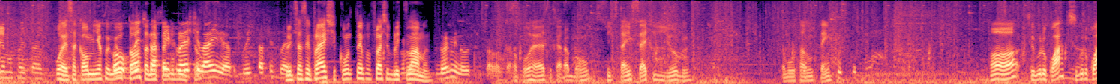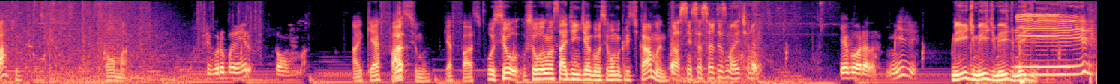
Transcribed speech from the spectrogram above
Porra, essa calminha foi meio o Blitz torta, né? tá sem Pega o flash blitão. lá, hein, velho. O Blitz tá sem flash. Blitz tá sem flash? Quanto tempo o flash do Blitz lá, mano? Dois minutos pra voltar. Papo reto, cara bom. A gente tá em 7 de jogo. Vai voltar no tempo. Ó, ó, segura o quarto, segura o quarto. Toma. Segura o banheiro, toma. Aí que é fácil, mano. Que é fácil. Pô, se eu, se eu lançar de jungle, vocês vão me criticar, mano? Ah, assim você acerta smite, não. E agora? Mid? Mid, mid, mid, mid. E...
